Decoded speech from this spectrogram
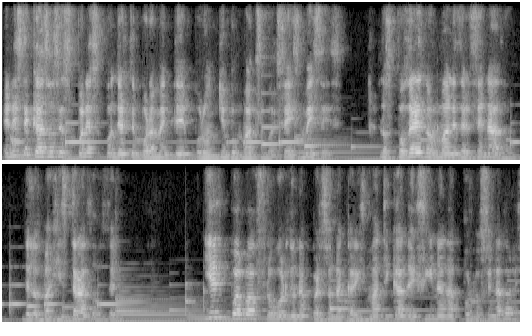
En este caso se supone suspender temporalmente por un tiempo máximo de seis meses los poderes normales del Senado, de los magistrados, del y el pueblo a favor de una persona carismática designada por los senadores.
